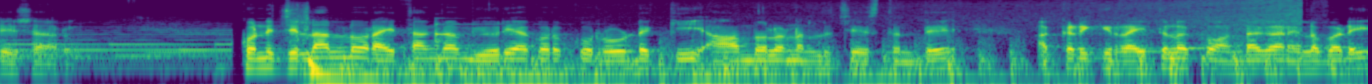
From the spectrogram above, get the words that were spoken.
చేశారు. కొన్ని జిల్లాల్లో రైతాంగం యూరియా కొరకు రోడ్డెక్కి ఆందోళనలు చేస్తుంటే అక్కడికి రైతులకు అండగా నిలబడి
